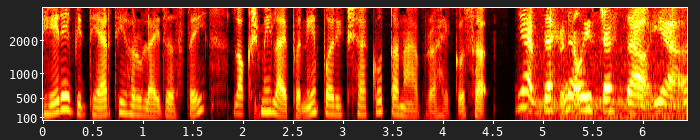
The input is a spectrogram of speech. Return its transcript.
धेरै विद्यार्थीहरूलाई जस्तै लक्ष्मीलाई पनि परीक्षाको तनाव रहेको छ Yeah, definitely stressed out. Yeah,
